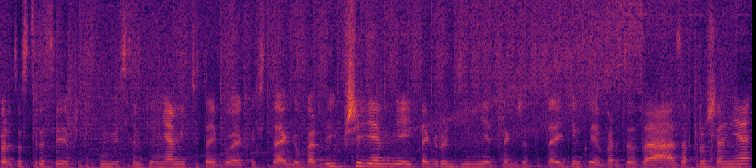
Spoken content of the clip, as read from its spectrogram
bardzo stresuję przed takimi wystąpieniami, tutaj było jakoś tak bardziej przyjemnie i tak rodzinnie, także tutaj dziękuję bardzo za zaproszenie.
